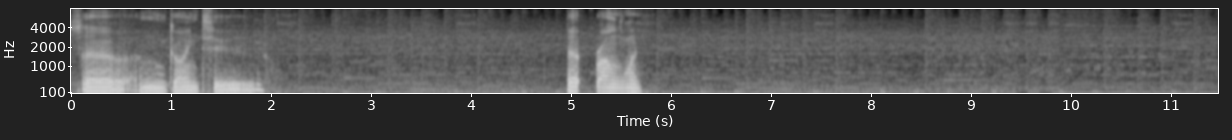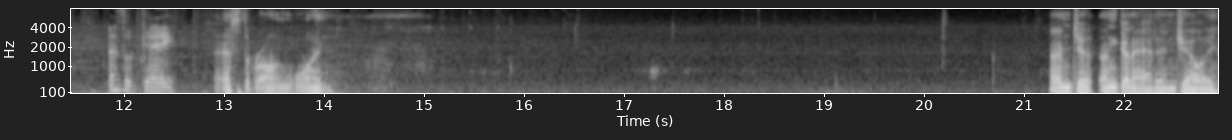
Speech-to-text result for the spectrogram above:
So I'm going to. Yep, wrong one. That's okay. That's the wrong one. I'm just I'm gonna add in jelly.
